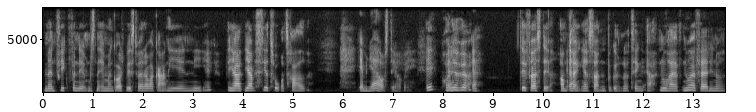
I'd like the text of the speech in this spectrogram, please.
man fik fornemmelsen af, at man godt vidste, hvad der var gang i inde i, ikke? Jeg, jeg siger 32. Jamen, jeg er også deroppe af. Ikke? Prøv lige ja. at høre. Ja. Det er først der omkring, ja. jeg sådan begyndte at tænke, ja, nu har jeg, nu har jeg færdig noget.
